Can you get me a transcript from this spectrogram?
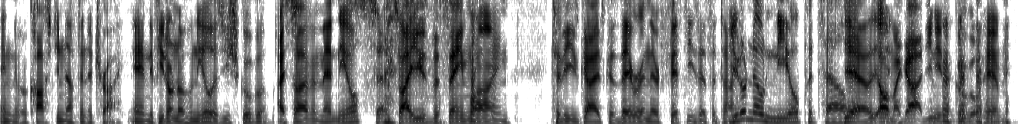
And it'll cost you nothing to try. And if you don't know who Neil is, you should Google him. I still haven't met Neil. So- So I use the same line to these guys because they were in their 50s at the time. You don't know Neil Patel? yeah. Oh my God. You need to Google him.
